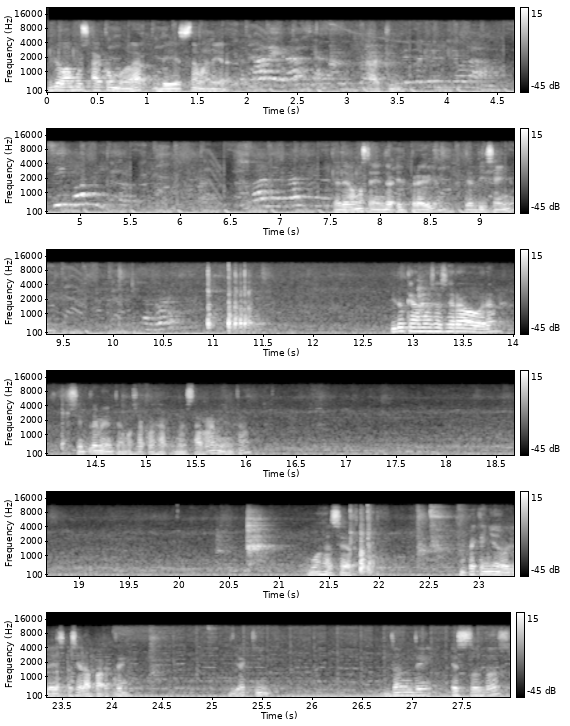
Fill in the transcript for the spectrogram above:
y lo vamos a acomodar de esta manera. Aquí. Ya le vamos teniendo el previo del diseño. Y lo que vamos a hacer ahora, simplemente vamos a coger nuestra herramienta. Vamos a hacer un pequeño doblez hacia la parte de aquí, donde estos dos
